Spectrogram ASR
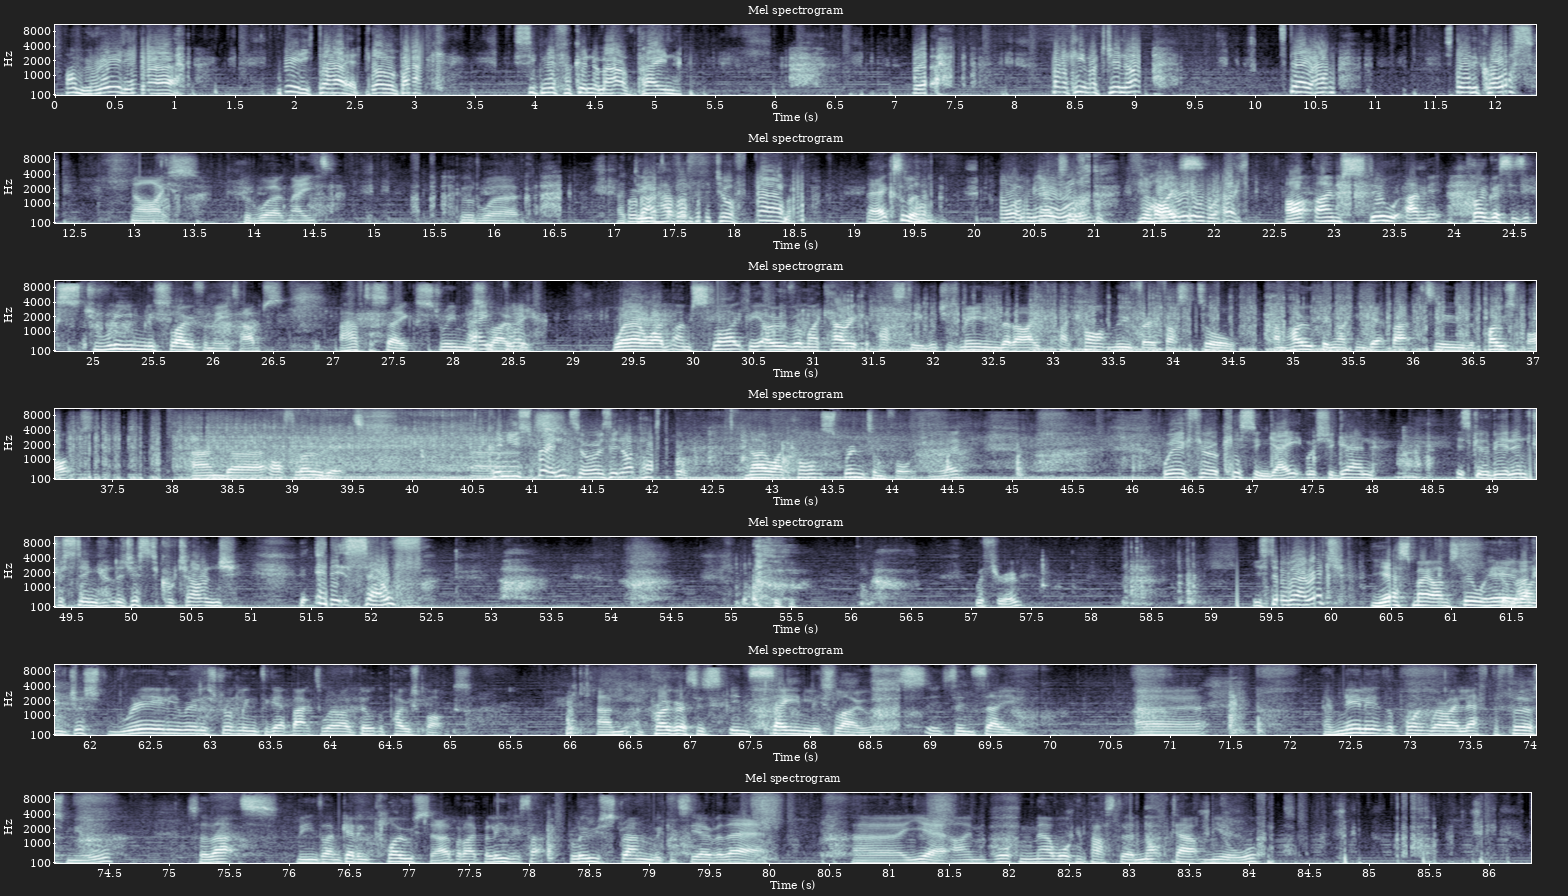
I'm really, uh, really tired. Lower back, significant amount of pain. But gotta keep my chin up. Stay on. Stay the course. Nice. Good work, mate. Good work. I We're do have to a into a farmer excellent, or a mule. excellent, nice. I- I'm still. I'm progress is extremely slow for me, Tabz. I have to say, extremely slow. Well, I'm, I'm slightly over my carry capacity, which is meaning that I, I can't move very fast at all. I'm hoping I can get back to the post box and uh, offload it. Can you sprint or is it not possible? No, I can't sprint, unfortunately. We're through a kissing gate, which again is going to be an interesting logistical challenge in itself. We're through. You still there, Rich? Yes, mate, I'm still here. I'm just really, really struggling to get back to where I've built the post box. Um, progress is insanely slow. It's, it's insane. Uh, I'm nearly at the point where I left the first mule, so that means I'm getting closer. But I believe it's that blue strand we can see over there. Uh, yeah, I'm walking now, walking past a knocked out mule.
